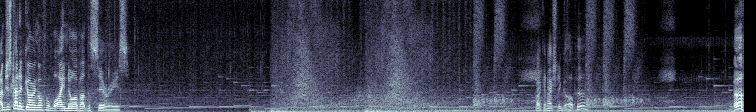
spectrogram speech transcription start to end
I'm just kind of going off of what I know about the series. Oh, I can actually go up here? Ugh!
